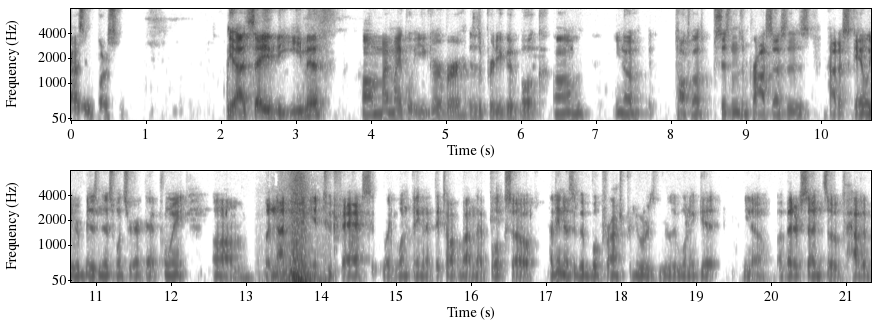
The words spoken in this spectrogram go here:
as in person? Yeah, I'd say the E Myth um, by Michael E. Gerber is a pretty good book. Um, you know, talks about systems and processes, how to scale your business once you're at that point, um, but not doing it too fast. Like one thing that they talk about in that book. So I think that's a good book for entrepreneurs who really want to get, you know, a better sense of how to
